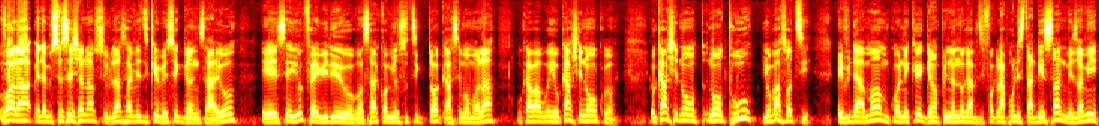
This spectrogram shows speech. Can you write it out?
Voilà, mesdames, messieurs, c'est Jean suivre là. Ça veut dire que monsieur gang ça yo. Et c'est eux qui fait vidéo comme ça, comme sur TikTok à ce moment-là. Ou capable, yo caché coin. Yo caché non non trou, pas sorti. Évidemment, me connais que dit faut que la police descende, mes amis.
